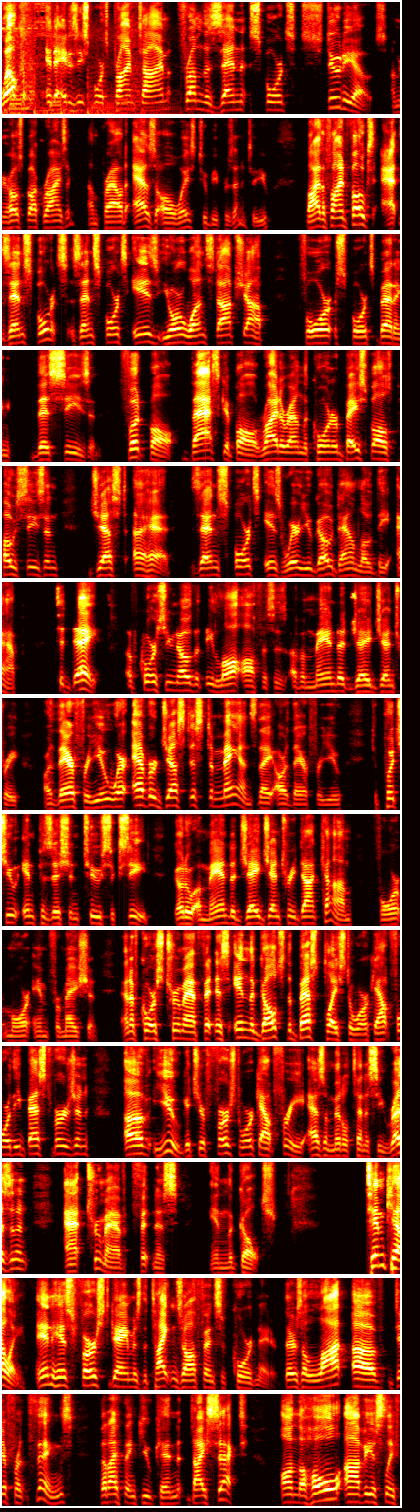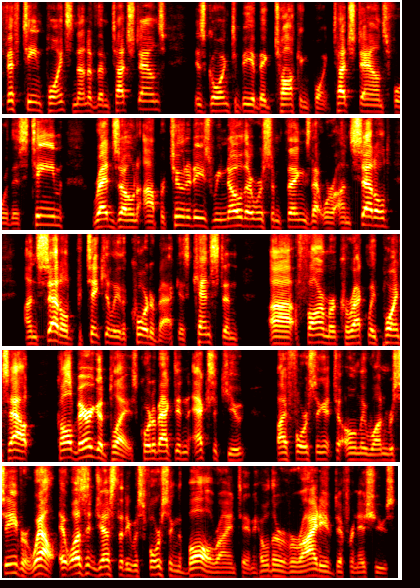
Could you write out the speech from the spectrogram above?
Welcome into A to Z Sports Prime Time from the Zen Sports Studios. I'm your host, Buck Reising. I'm proud, as always, to be presented to you by the fine folks at Zen Sports. Zen Sports is your one stop shop for sports betting this season. Football, basketball right around the corner, baseball's postseason just ahead. Zen Sports is where you go. Download the app today. Of course, you know that the law offices of Amanda J. Gentry are there for you wherever justice demands. They are there for you to put you in position to succeed. Go to amandajgentry.com for more information. And of course, TrueMav Fitness in the Gulch, the best place to work out for the best version of you. Get your first workout free as a Middle Tennessee resident at TrueMav Fitness in the Gulch. Tim Kelly in his first game as the Titans offensive coordinator. There's a lot of different things that I think you can dissect. On the whole, obviously 15 points, none of them touchdowns, is going to be a big talking point. Touchdowns for this team, red zone opportunities. We know there were some things that were unsettled, unsettled, particularly the quarterback, as Kenston uh, Farmer correctly points out, called very good plays. Quarterback didn't execute by forcing it to only one receiver. Well, it wasn't just that he was forcing the ball, Ryan Tannehill. There were a variety of different issues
